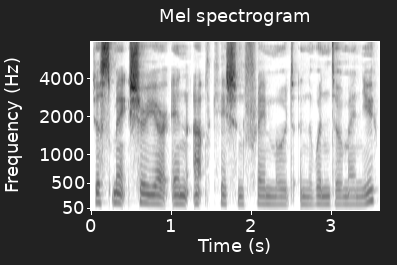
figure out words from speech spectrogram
just make sure you're in application frame mode in the window menu.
